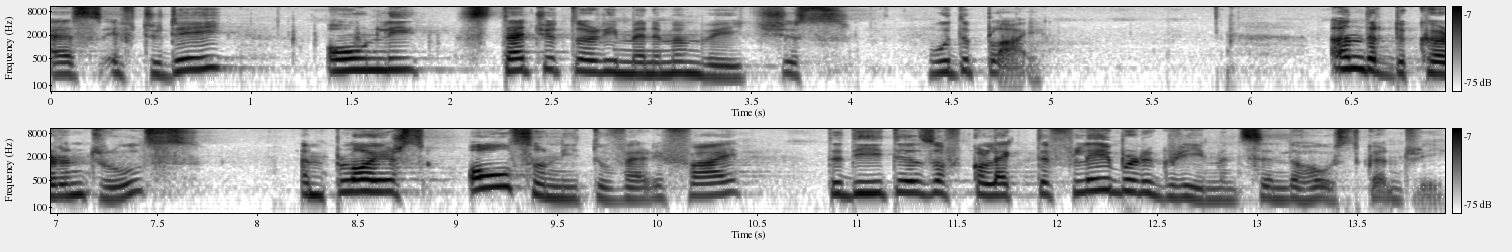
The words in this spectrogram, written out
as if today only statutory minimum wages would apply. Under the current rules, employers also need to verify the details of collective labor agreements in the host country.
